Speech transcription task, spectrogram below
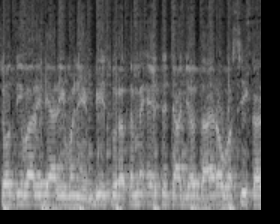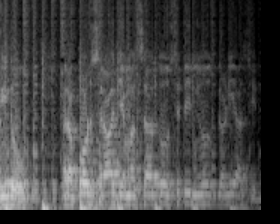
चौदीवारी डारी वञे, ॿी सूरत में एहतजाज जो दाइरो वसी कर रिपोर्ट सिराज अहमद सातो सिटी न्यूज़ गड़ियासीन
